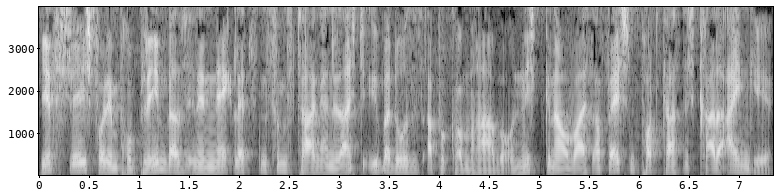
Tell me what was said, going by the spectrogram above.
Jetzt stehe ich vor dem Problem, dass ich in den letzten fünf Tagen eine leichte Überdosis abbekommen habe und nicht genau weiß, auf welchen Podcast ich gerade eingehe.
